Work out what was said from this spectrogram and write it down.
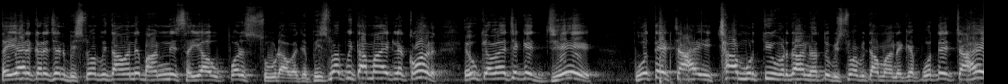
તૈયાર કરે છે ને ભીષ્મ પિતામાને બાણની સૈયા ઉપર સુવડાવે છે. ભીષ્મ પિતામા એટલે કોણ? એવું કહેવાય છે કે જે પોતે ચાહે ઈચ્છા મૃત્યુ વરદાન હતું ભીષ્મ પિતામાને કે પોતે ચાહે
